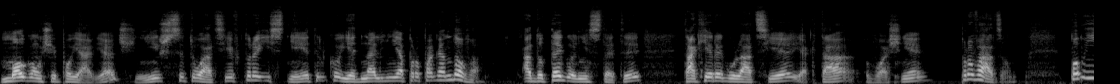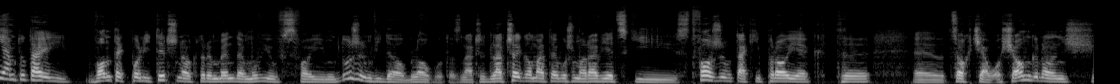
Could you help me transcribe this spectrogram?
mogą się pojawiać, niż sytuację, w której istnieje tylko jedna linia propagandowa. A do tego niestety takie regulacje jak ta właśnie prowadzą. Pomijam tutaj wątek polityczny, o którym będę mówił w swoim dużym wideoblogu, to znaczy dlaczego Mateusz Morawiecki stworzył taki projekt, e, co chciał osiągnąć.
